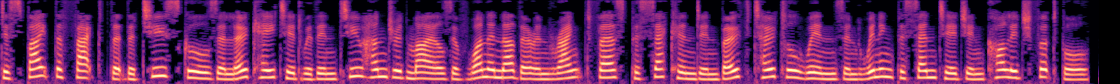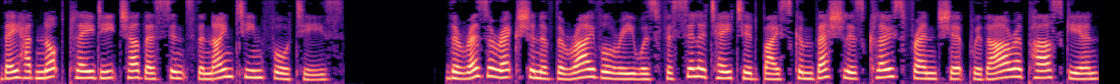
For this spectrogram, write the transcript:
Despite the fact that the two schools are located within 200 miles of one another and ranked first per second in both total wins and winning percentage in college football, they had not played each other since the 1940s. The resurrection of the rivalry was facilitated by Schembechler's close friendship with Ara Parseghian,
